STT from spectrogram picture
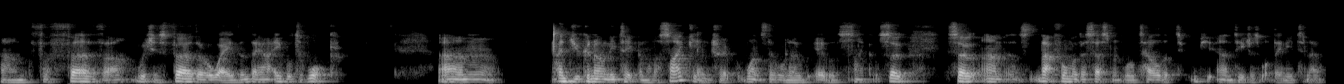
um, for further, which is further away than they are able to walk. Um, and you can only take them on a cycling trip once they're all able to cycle. So, so um, that form of assessment will tell the t- uh, teachers what they need to know,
